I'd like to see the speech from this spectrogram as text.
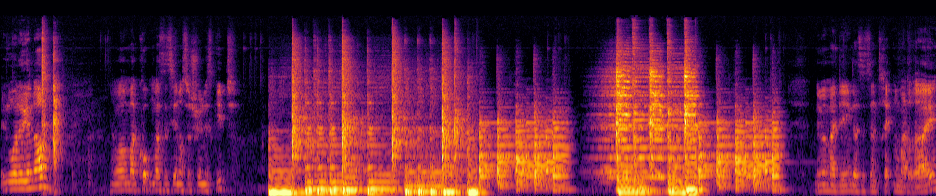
Im Grunde genommen. Wollen wir mal gucken, was es hier noch so Schönes gibt. Track Nummer 3.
